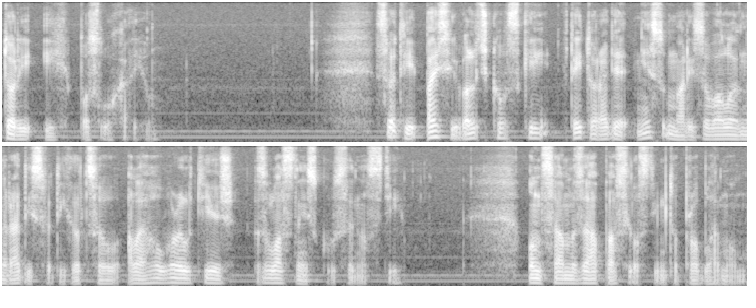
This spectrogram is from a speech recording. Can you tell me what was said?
ktorí ich poslúchajú. Svetý Pajsi Veličkovský v tejto rade nesumarizoval len rady svätých otcov, ale hovoril tiež z vlastnej skúsenosti – on sám zápasil s týmto problémom.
